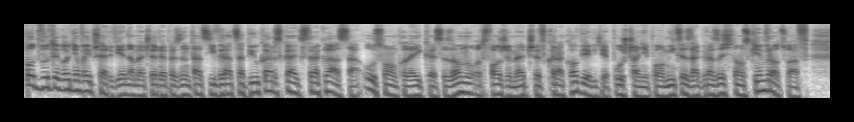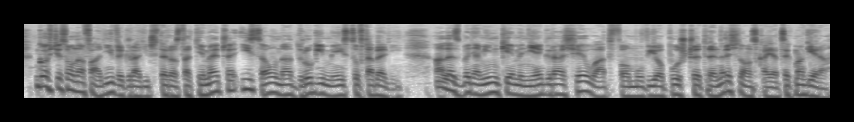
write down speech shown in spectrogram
Po dwutygodniowej przerwie na mecze reprezentacji wraca piłkarska Ekstraklasa. Ósmą kolejkę sezonu otworzy mecz w Krakowie, gdzie Puszcza Niepołomice zagra ze Śląskiem Wrocław. Goście są na fali, wygrali cztery ostatnie mecze i są na drugim miejscu w tabeli. Ale z Beniaminkiem nie gra się łatwo, mówi o Puszczy trener Śląska Jacek Magiera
